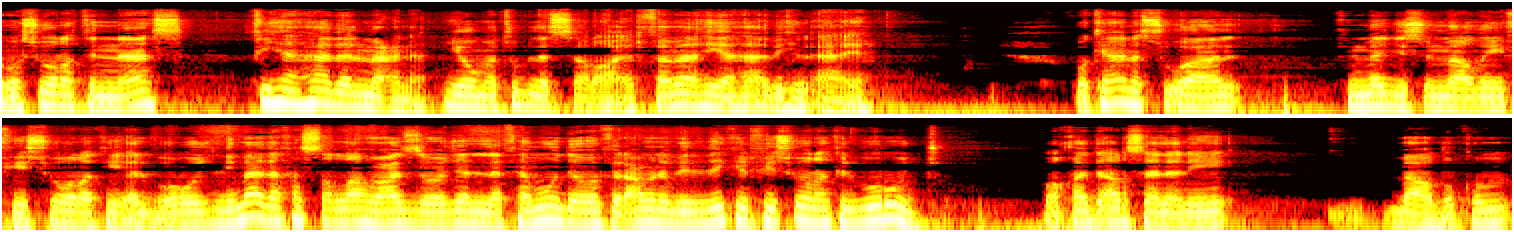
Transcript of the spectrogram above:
وسورة الناس فيها هذا المعنى يوم تبلى السرائر. فما هي هذه الآية؟ وكان السؤال في المجلس الماضي في سورة البروج لماذا خص الله عز وجل ثمود وفرعون بالذكر في سورة البروج؟ وقد أرسلني بعضكم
